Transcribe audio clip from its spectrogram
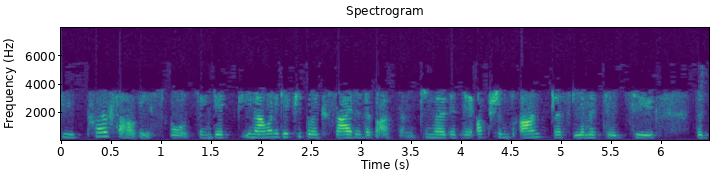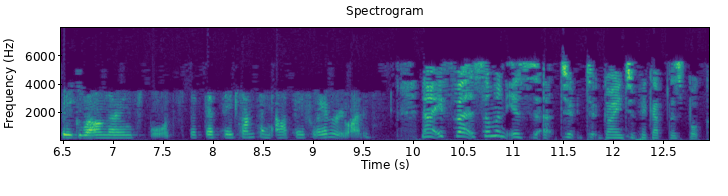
to profile these sports and get, you know, I want to get people excited about them, to know that their options aren't just limited to the big well-known sports, but that there's something out there for everyone. Now, if uh, someone is uh, to, to going to pick up this book,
